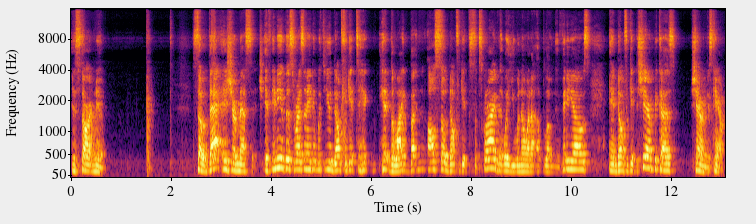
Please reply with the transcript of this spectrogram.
and start new. So that is your message. If any of this resonated with you, don't forget to hit, hit the like button. Also, don't forget to subscribe. That way you will know when I upload new videos. And don't forget to share because sharing is caring.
